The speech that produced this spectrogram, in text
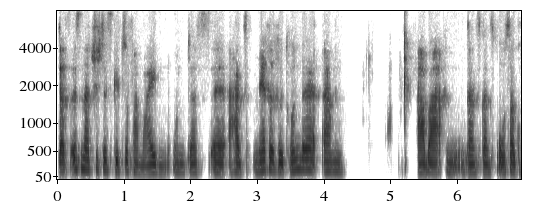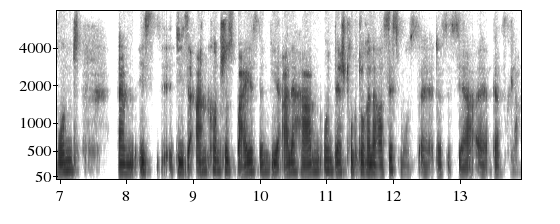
das ist natürlich, das gilt zu vermeiden. Und das äh, hat mehrere Gründe. Ähm, aber ein ganz, ganz großer Grund ähm, ist diese unconscious bias, den wir alle haben und der strukturelle Rassismus. Äh, das ist ja äh, ganz klar.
